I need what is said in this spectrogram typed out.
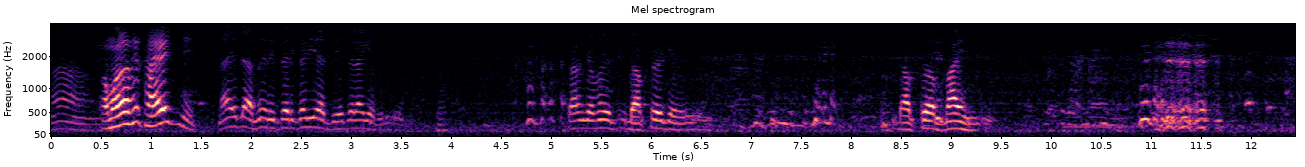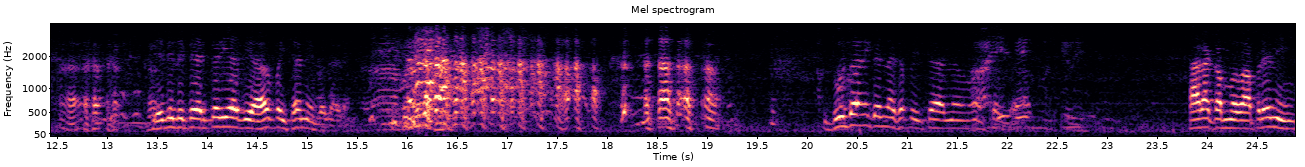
હા. અમારાથી થાય જ નહીં. ના એટલે અમે રિપેર કરી આપીએ તો લાગે પડી કારણ કે અમે ડોક્ટર કે ડોક્ટર ઓફ માઇન્ડ બે રિપેર કરી આપી હવે પૈસા નહીં બગાડે. ધૂળધાણી કરી નાખે પૈસા સારા કામમાં વાપરે નહીં.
